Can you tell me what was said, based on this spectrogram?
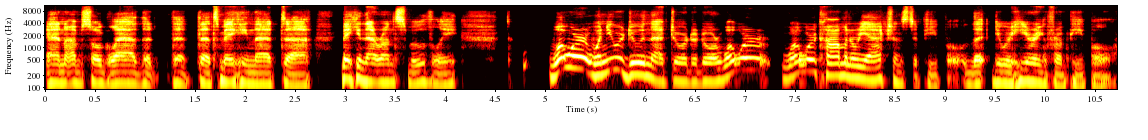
and i'm so glad that that that's making that uh making that run smoothly. What were when you were doing that door to door what were what were common reactions to people that you were hearing from people?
